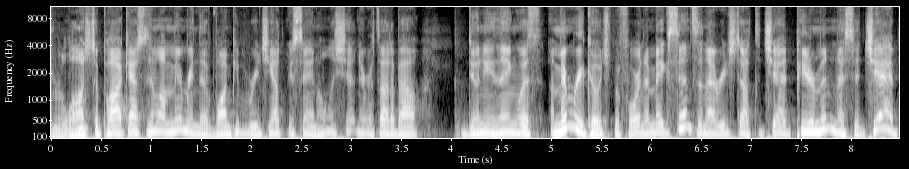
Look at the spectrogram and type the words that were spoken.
launched a podcast with him on memory. And the one people reaching out to me saying, holy shit, never thought about doing anything with a memory coach before. And it makes sense. And I reached out to Chad Peterman and I said, Chad,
